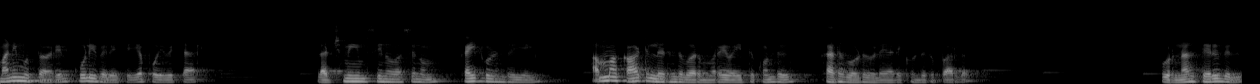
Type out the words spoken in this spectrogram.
மணிமுத்தாரில் கூலி வேலை செய்ய போய்விட்டார். லட்சுமியும் சீனிவாசனும் கைக்குழந்தையை அம்மா காட்டிலிருந்து வரும் வரை வைத்துக்கொண்டு கதவோடு விளையாடி கொண்டிருப்பார்கள். ஒரு நாள் தெருவில்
